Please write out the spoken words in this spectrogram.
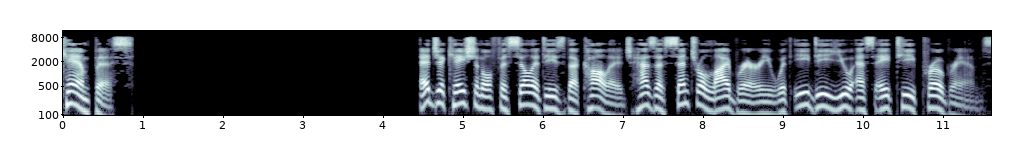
Campus Educational facilities The college has a central library with EDUSAT programs,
